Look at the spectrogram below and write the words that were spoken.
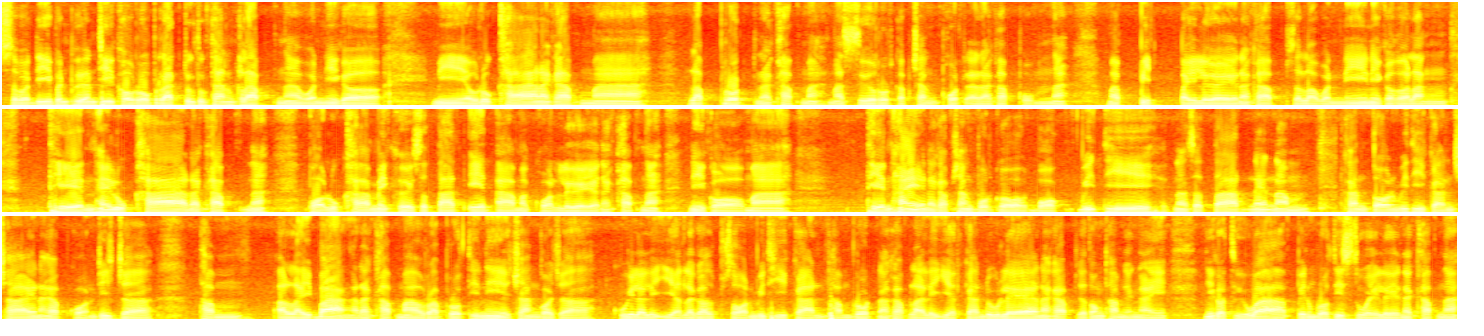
สวัสดีเพื่อนๆที่เคารพรักทุกๆทท่านครับนะวันนี้ก็มีลูกค้านะครับมารับรถนะครับมามาซื้อรถกับช่างพดนะครับ ผมนะมาปิดไปเลยนะครับสำหรับวันนี้เนี่ยก็กำลังเทนให้ลูกค้านะครับนะเพราะลูกค้าไม่เคยสตาร์ทเอสอามาก่อนเลยนะครับนะนี่ก็มา เทนให้นะครับ ช่างพดก็บอกวิธีนะสตาร์ทแนะนำขั้นตอนวิธีการใช้นะครับ ก่อนที่จะทำอะไรบ้างนะครับ มารับรถที่นี่ช่างก็จะคุยรายละเอียด แล้วก็สอนวิธีการทำรถนะครับ รายละเอียดการดูแลนะครับ จะต้องทำยังไง นี่ก็ถือว่าเป็นรถที่สวยเลยนะครับนะ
